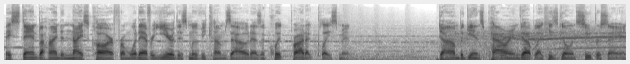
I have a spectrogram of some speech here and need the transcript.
They stand behind a nice car from whatever year this movie comes out as a quick product placement. Dom begins powering up like he's going Super Saiyan.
